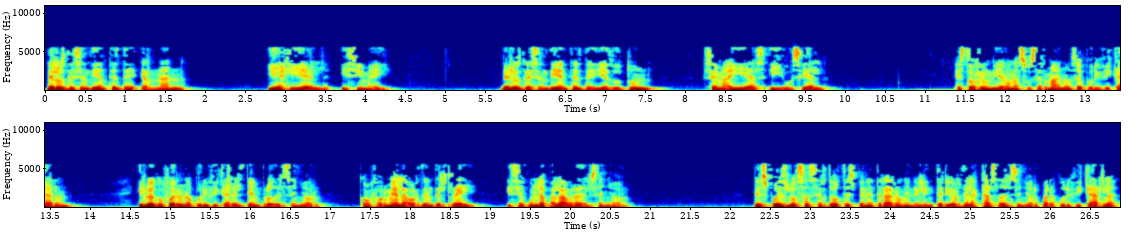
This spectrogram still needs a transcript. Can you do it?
De los descendientes de Hernán, Yehiel y Simei. De los descendientes de Yedutún, Semaías y Uziel. Estos reunieron a sus hermanos, se purificaron, y luego fueron a purificar el templo del Señor, conforme a la orden del rey y según la palabra del Señor. Después los sacerdotes penetraron en el interior de la casa del Señor para purificarla,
